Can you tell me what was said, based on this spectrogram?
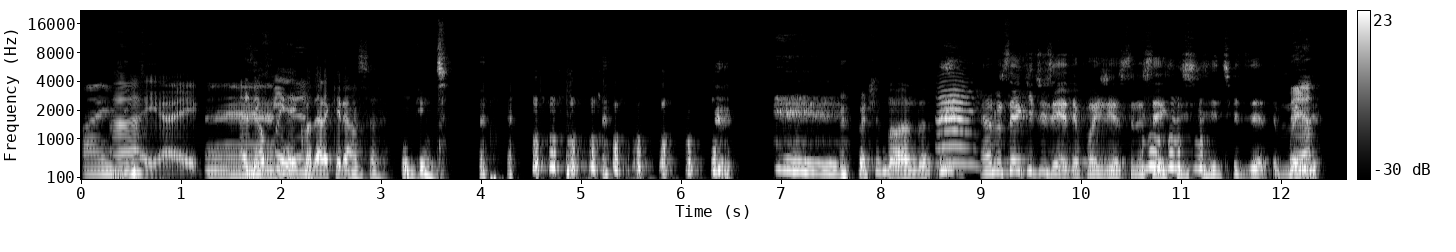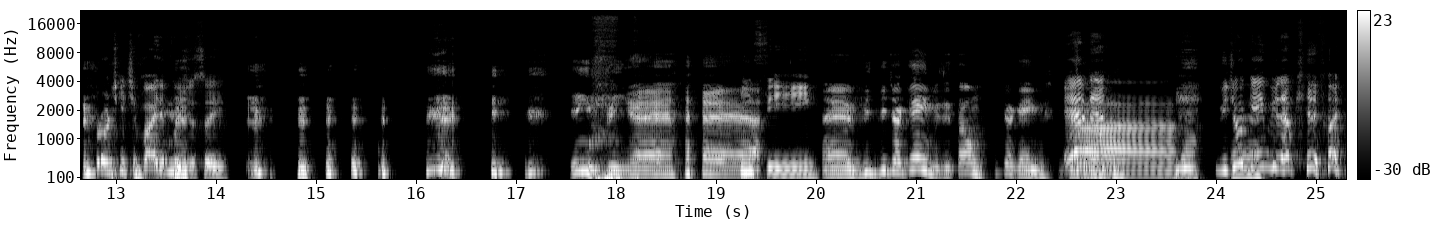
Mas, enfim, Ai, ai. é, Mas eu apanhei né? quando era criança. Enfim. Continuando. eu não sei o que dizer depois disso, não sei o que dizer depois Né? disso. Pra onde que a gente vai depois disso aí? Enfim, é. É, Enfim. é, vi- videogames, então? Videogames. É, né? Ah, Videogames, né? Porque vai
